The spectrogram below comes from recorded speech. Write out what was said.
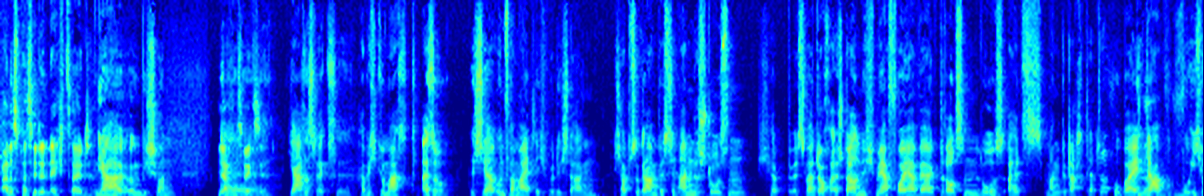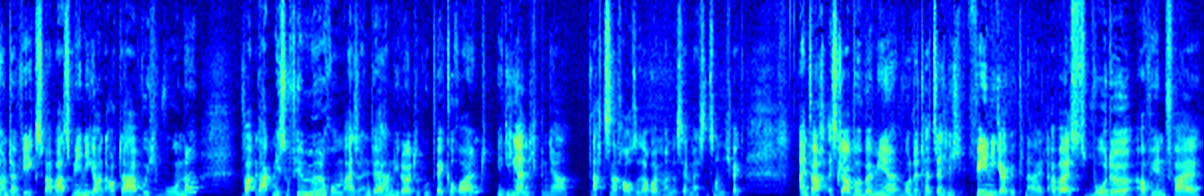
Alles passiert in Echtzeit. Ja, irgendwie schon. Jahreswechsel. Äh, Jahreswechsel. Habe ich gemacht. Also, ist ja unvermeidlich, würde ich sagen. Ich habe sogar ein bisschen angestoßen. Ich hab, es war doch erstaunlich mehr Feuerwerk draußen los, als man gedacht hätte. Wobei, Ja. da, wo ich unterwegs war, war es weniger. Und auch da, wo ich wohne, war, lag nicht so viel Müll rum. Also, entweder haben die Leute gut weggeräumt. Nee, ging ja nicht. Ich bin ja nachts nach Hause. Da räumt man das ja meistens noch nicht weg. Einfach, ich glaube, bei mir wurde tatsächlich weniger geknallt. Aber es wurde auf jeden Fall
